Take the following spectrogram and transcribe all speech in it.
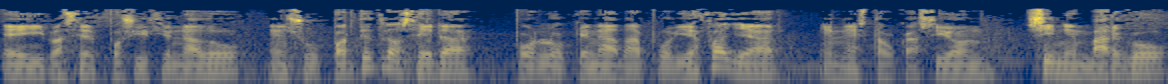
e iba a ser posicionado en su parte trasera, por lo que nada podía fallar en esta ocasión. Sin embargo,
